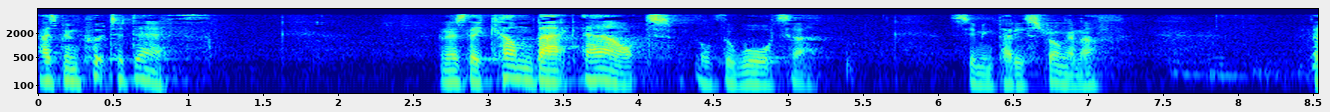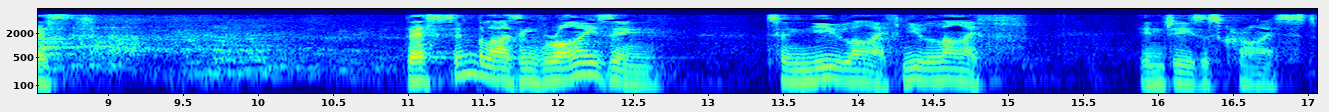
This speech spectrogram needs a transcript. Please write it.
has been put to death. And as they come back out of the water, assuming Paddy's strong enough, they're, symbolizing rising to new life, new life in Jesus Christ.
